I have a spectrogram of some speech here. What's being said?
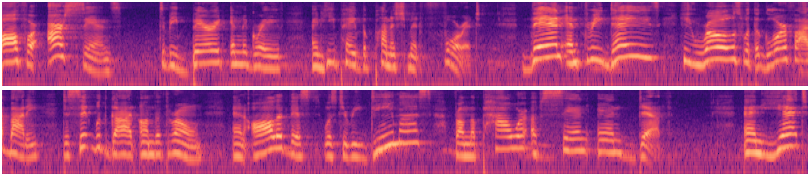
all for our sins to be buried in the grave, and he paid the punishment for it. Then, in three days, he rose with a glorified body to sit with God on the throne. And all of this was to redeem us from the power of sin and death. And yet,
